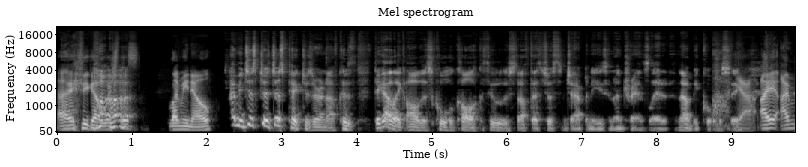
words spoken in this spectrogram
Uh, if you got wish lists, let me know. I mean, just just just pictures are enough because they got like all this cool Call of Cthulhu stuff that's just in Japanese and untranslated, and that would be cool to see. Yeah, I, I'm.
